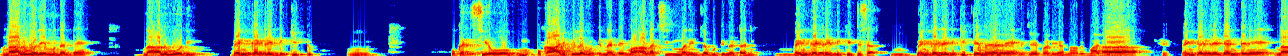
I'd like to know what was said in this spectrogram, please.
నాలుగోది ఏముందంటే నాలుగోది వెంకటరెడ్డి కిట్టు. ఒక ఒక ఆడపిల్ల పుట్టిందంటే మహాలక్ష్మి మన ఇంట్లో పుట్టినట్టు అని Venkatareddy kit sir. Venkatareddy kit ఆ వెంకటరెడ్డి అంటేనే నా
